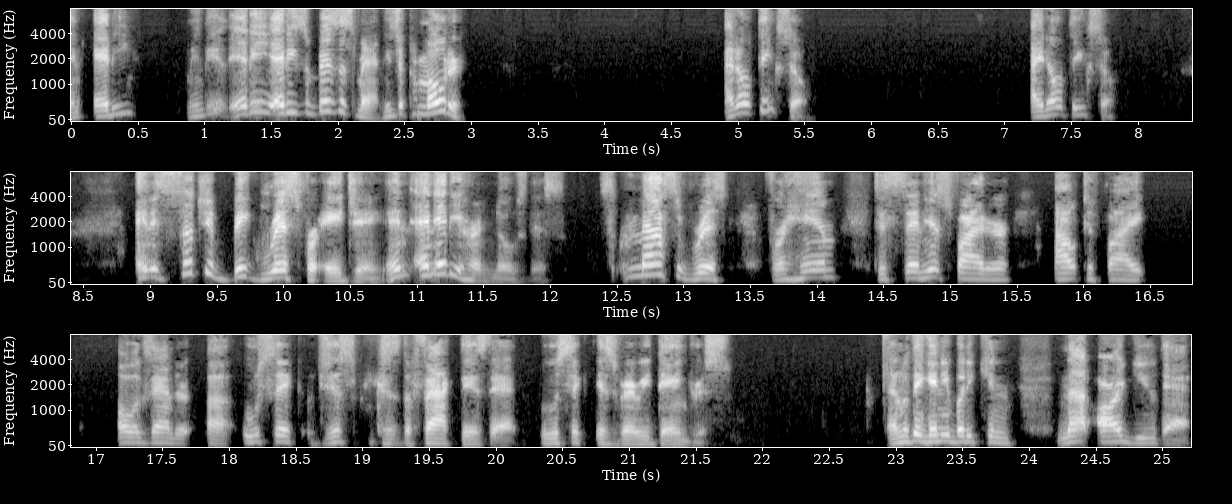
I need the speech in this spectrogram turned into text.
and Eddie? I mean, Eddie Eddie's a businessman. He's a promoter. I don't think so. I don't think so. And it's such a big risk for AJ, and, and Eddie Hearn knows this. It's a massive risk for him to send his fighter out to fight Alexander uh, Usyk, just because the fact is that Usyk is very dangerous. I don't think anybody can not argue that,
